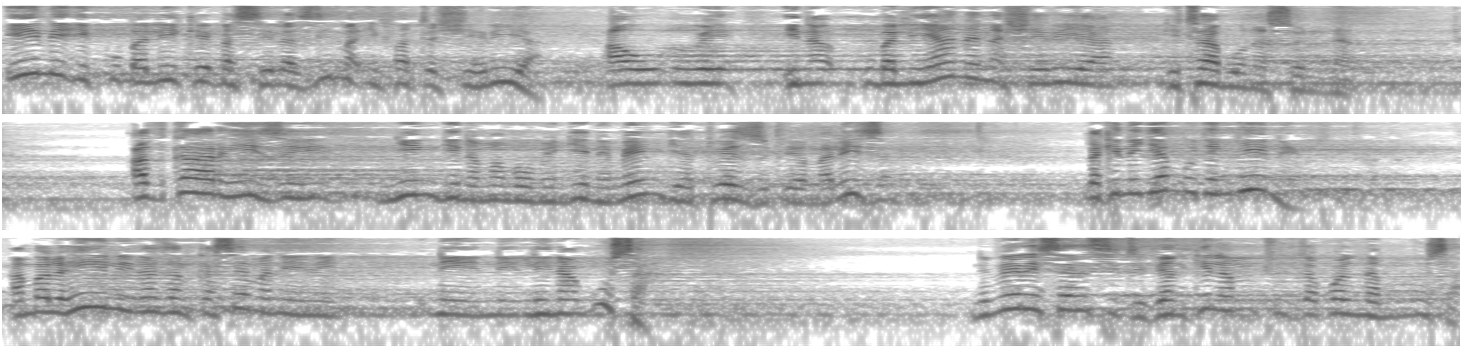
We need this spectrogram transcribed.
ili ikubalike basi lazima ifate sheria au uwe inakubaliana na sheria kitabu na sunna adhkari hizi nyingi na mambo mengine mengi hatuwezi kuyamaliza. Lakini jambo jingine ambalo hili linaweza nikasema ni, ni, ni, ni linagusa. Ni very sensitive yani kila mtu litakuwa linamgusa.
